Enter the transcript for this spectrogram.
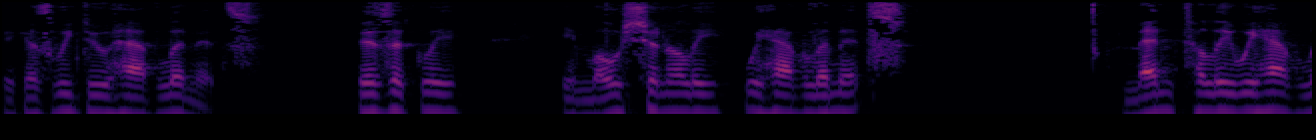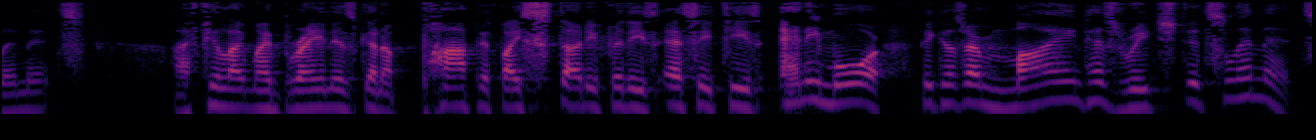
Because we do have limits. Physically, emotionally, we have limits. Mentally, we have limits. I feel like my brain is going to pop if I study for these SATs anymore because our mind has reached its limits.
